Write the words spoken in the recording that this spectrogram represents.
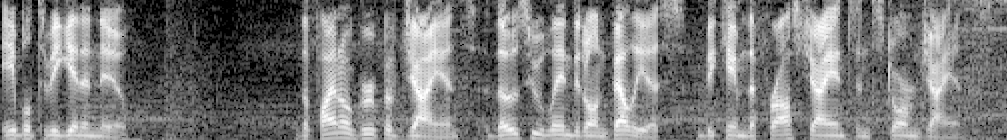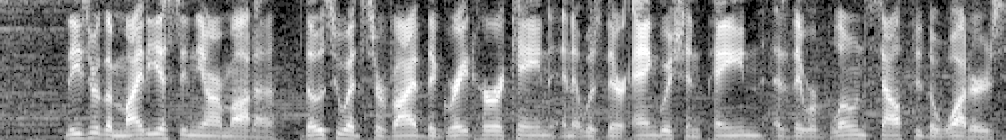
able to begin anew. The final group of giants, those who landed on Velius, became the Frost Giants and Storm Giants. These were the mightiest in the Armada, those who had survived the Great Hurricane, and it was their anguish and pain as they were blown south through the waters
